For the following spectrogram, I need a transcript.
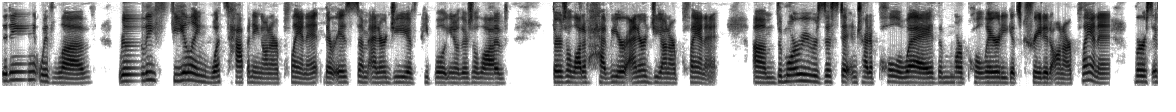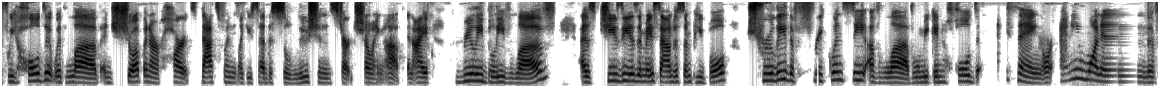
sitting with love really feeling what's happening on our planet there is some energy of people you know there's a lot of there's a lot of heavier energy on our planet. Um, the more we resist it and try to pull away the more polarity gets created on our planet versus if we hold it with love and show up in our hearts that's when like you said the solutions start showing up. And i really believe love as cheesy as it may sound to some people truly the frequency of love when we can hold anything or anyone in the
